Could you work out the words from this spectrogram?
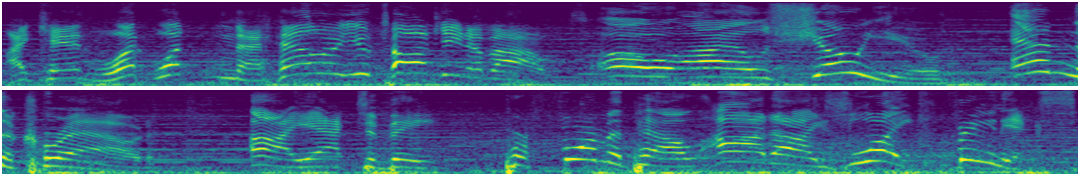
I can't. What? What in the hell are you talking about? Oh, I'll show you. And the crowd. I activate Performapal Odd Eyes Light Phoenix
